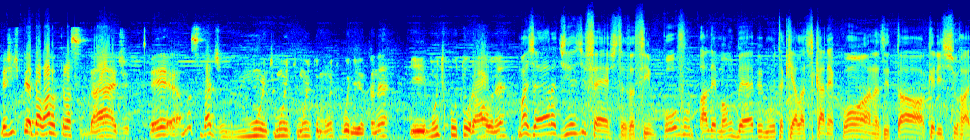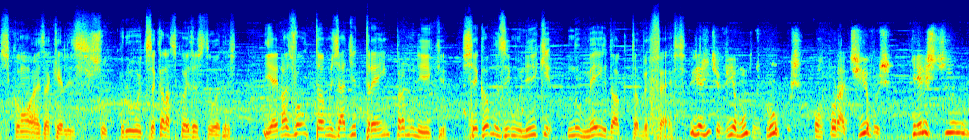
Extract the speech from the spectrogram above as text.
E a gente pedalava pela cidade. É uma cidade muito, muito, muito, muito bonita, né? E muito cultural, né? Mas já era dias de festas, assim, o povo alemão bebe muito aquelas caneconas e tal, aqueles churrascões, aqueles chucrutes, aquelas coisas todas. E aí nós voltamos já de trem para Munique. Chegamos em Munique no meio da Oktoberfest. E a gente via muitos grupos corporativos que eles tinham,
